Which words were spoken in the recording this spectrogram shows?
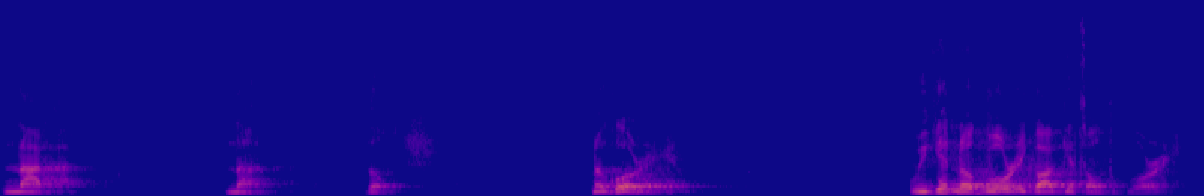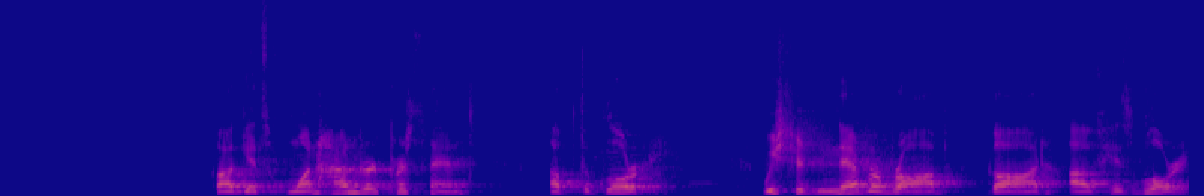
Nada. None. Zilch. No glory. We get no glory, God gets all the glory. God gets 100% of the glory. We should never rob God of his glory.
